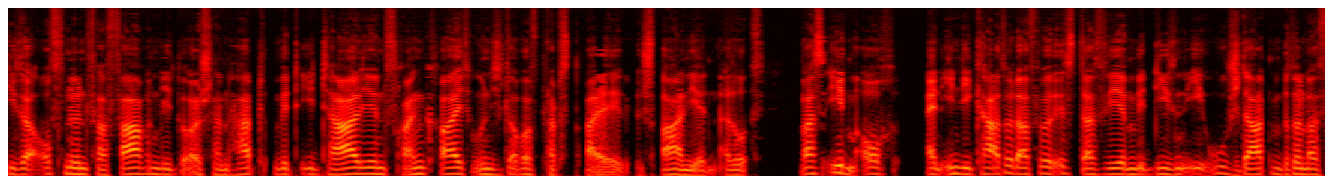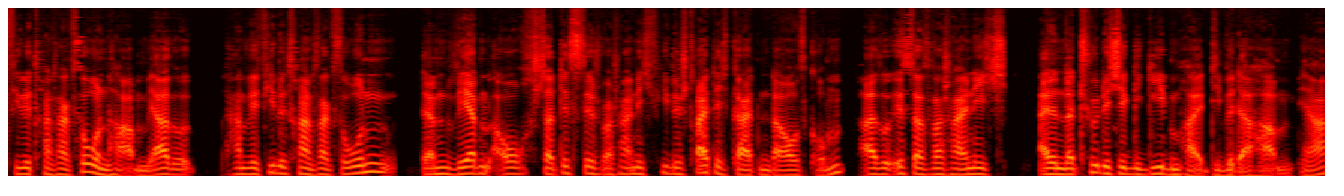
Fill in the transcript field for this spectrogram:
dieser offenen Verfahren, die Deutschland hat, mit Italien, Frankreich und ich glaube auf Platz drei Spanien. Also was eben auch ein Indikator dafür ist, dass wir mit diesen EU-Staaten besonders viele Transaktionen haben. Ja, also haben wir viele Transaktionen, dann werden auch statistisch wahrscheinlich viele Streitigkeiten daraus kommen. Also ist das wahrscheinlich eine natürliche Gegebenheit, die wir da haben. Ja,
